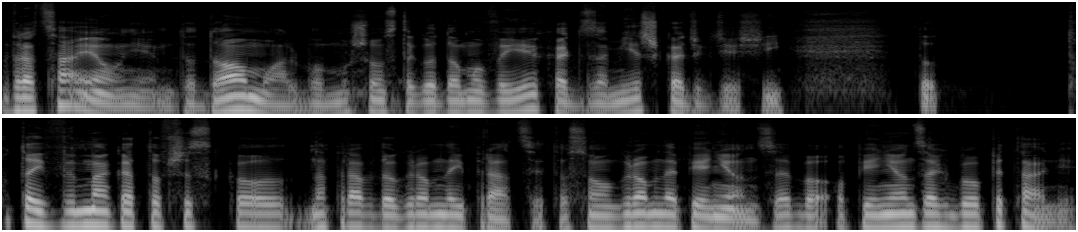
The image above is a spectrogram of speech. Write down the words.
wracają nie wiem, do domu albo muszą z tego domu wyjechać, zamieszkać gdzieś i to, tutaj wymaga to wszystko naprawdę ogromnej pracy. To są ogromne pieniądze, bo o pieniądzach było pytanie.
